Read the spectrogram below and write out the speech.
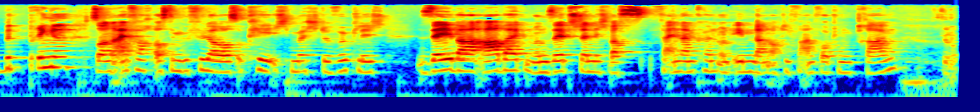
mitbringe, sondern einfach aus dem Gefühl heraus, okay, ich möchte wirklich selber arbeiten und selbstständig was verändern können und eben dann auch die Verantwortung tragen. Genau.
